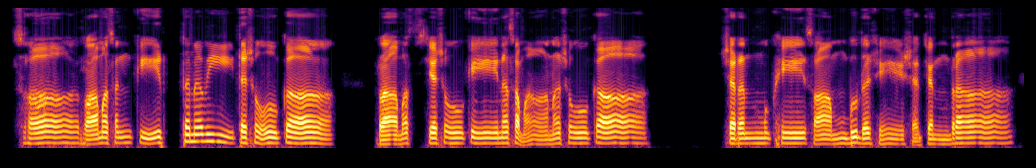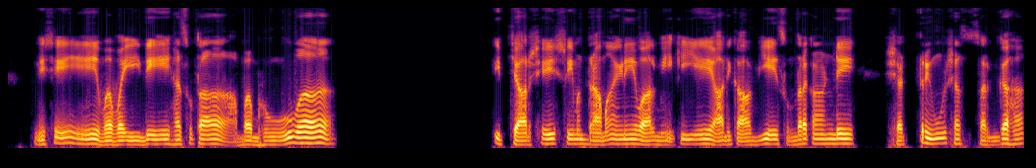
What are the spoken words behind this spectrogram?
सा रामसङ्कीर्तनवीतशोका रामस्य शोकेन समानशोका शरन्मुखे साम्बुदशेषचन्द्रा निषेव वैदेहसुता बभूव। इत्यार्षे श्रीमद् रामायणे वाल्मीकीये आदिकाव्ये सुन्दरकाण्डे षट्त्रिंशः सर्गः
